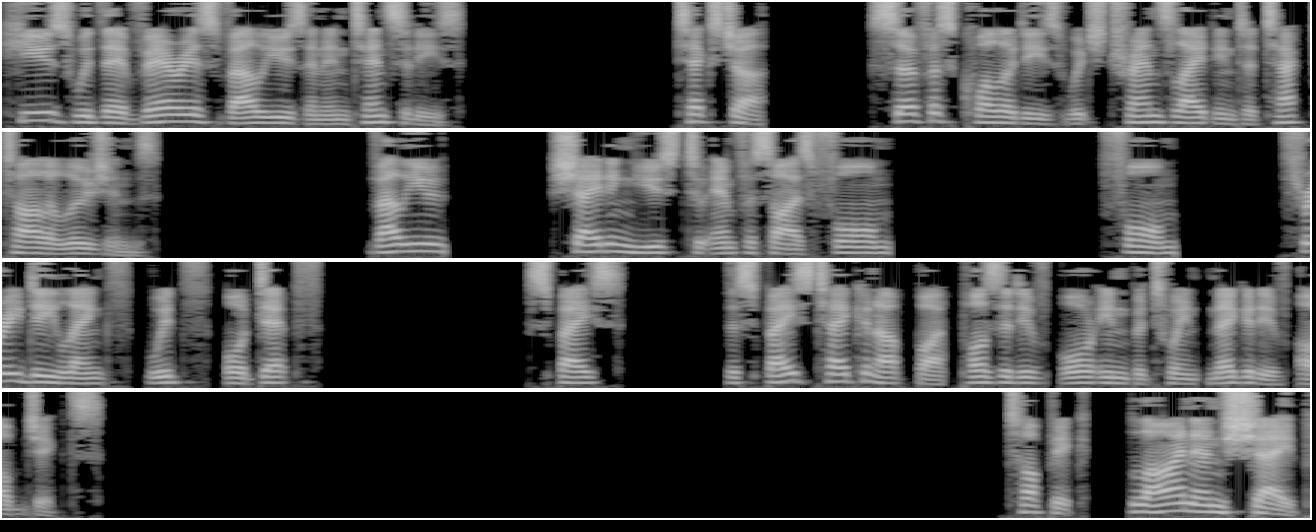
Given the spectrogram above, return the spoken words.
hues with their various values and intensities. Texture surface qualities which translate into tactile illusions. Value shading used to emphasize form. Form 3D length, width, or depth. Space the space taken up by positive or in between negative objects. Topic: Line and shape.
